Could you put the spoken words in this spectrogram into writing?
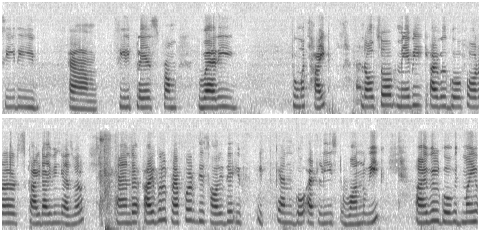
see the um, see the place from very too much height and also maybe I will go for a skydiving as well and I will prefer this holiday if can go at least one week. I will go with my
